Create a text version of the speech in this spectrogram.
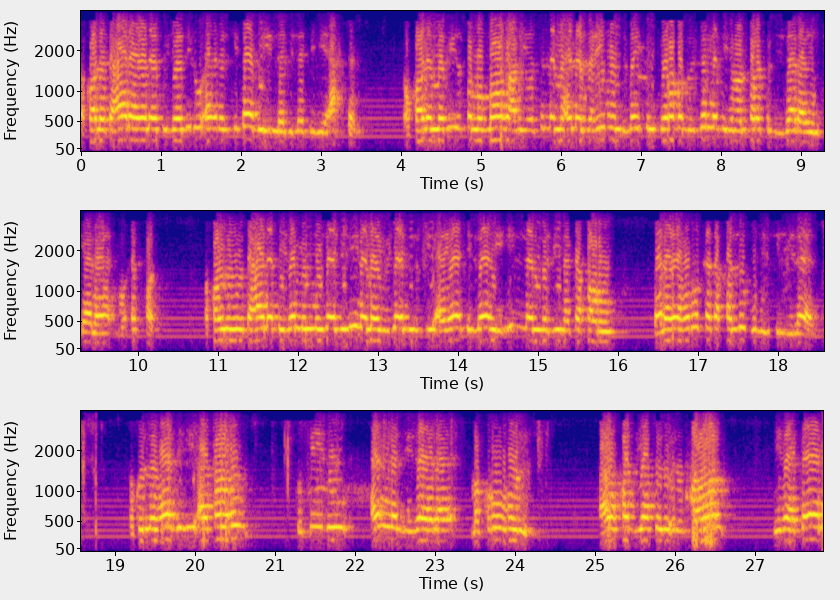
فقال تعالى ولا تجادلوا أهل الكتاب إلا بالتي هي أحسن وقال النبي صلى الله عليه وسلم أنا زعيم ببيت في ربض الجنة لمن ترك الجدال إن كان محقا. وقوله تعالى في ذم المجادلين لا يجادل في آيات الله إلا الذين كفروا فلا يغرك تقلبهم في البلاد. فكل هذه آثار تفيد أن الجدال مكروه أو قد يصل إلى الحرام إذا كان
